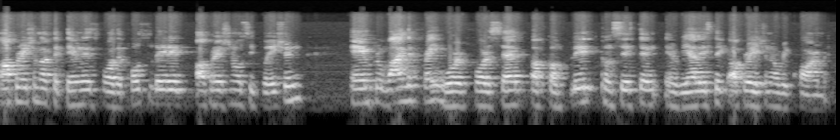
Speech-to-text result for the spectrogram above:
operational effectiveness for the postulated operational situation and provide the framework for a set of complete, consistent, and realistic operational requirements.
